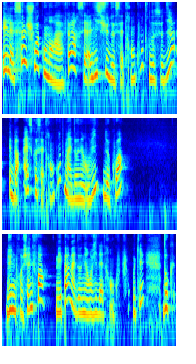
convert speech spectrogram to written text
Et le seul choix qu'on aura à faire, c'est à l'issue de cette rencontre de se dire eh ben, est-ce que cette rencontre m'a donné envie de quoi? D'une prochaine fois, mais pas m'a donné envie d'être en couple. Donc,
